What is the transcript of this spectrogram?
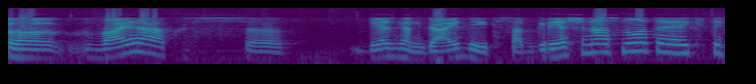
Uh, vairākas uh, diezgan gaidītas atgriešanās noteikti.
